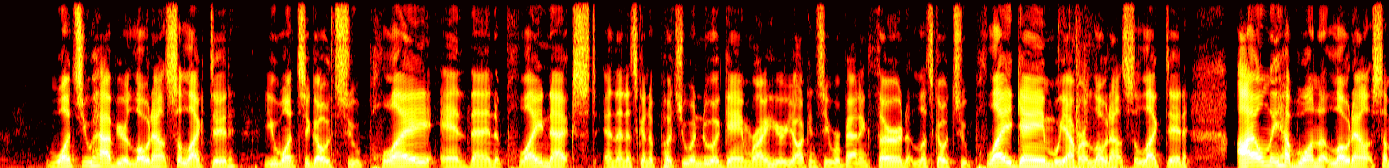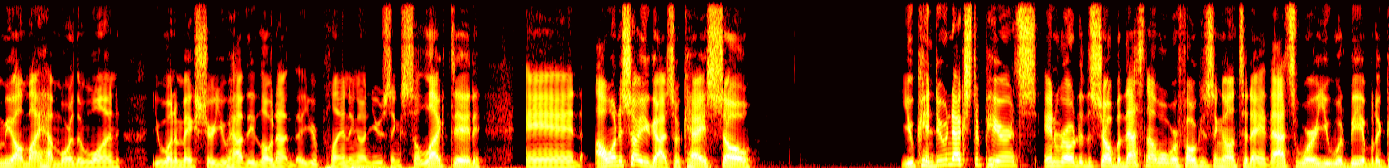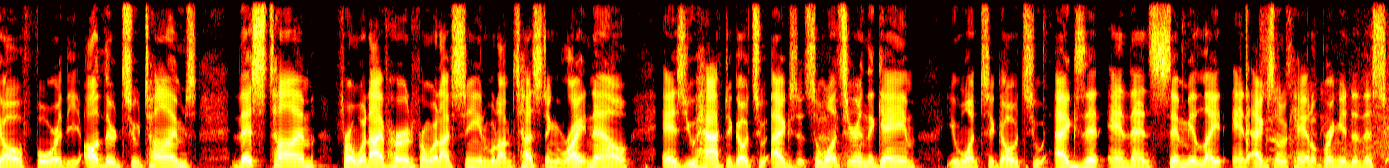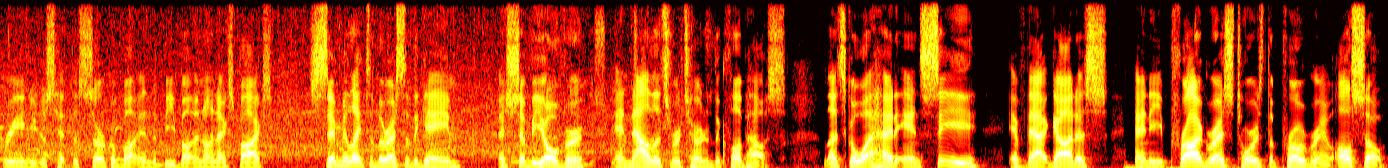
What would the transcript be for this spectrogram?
Once you have your loadout selected, you want to go to play and then play next and then it's going to put you into a game right here y'all can see we're batting third let's go to play game we have our loadout selected i only have one loadout some of y'all might have more than one you want to make sure you have the loadout that you're planning on using selected. And I want to show you guys, okay? So you can do next appearance in Road to the Show, but that's not what we're focusing on today. That's where you would be able to go for the other two times. This time, from what I've heard, from what I've seen, what I'm testing right now, is you have to go to exit. So once you're in the game, you want to go to exit and then simulate and exit. Okay, it'll bring you to this screen. You just hit the circle button, the B button on Xbox simulate to the rest of the game. It should be over. And now let's return to the clubhouse. Let's go ahead and see if that got us any progress towards the program. Also,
